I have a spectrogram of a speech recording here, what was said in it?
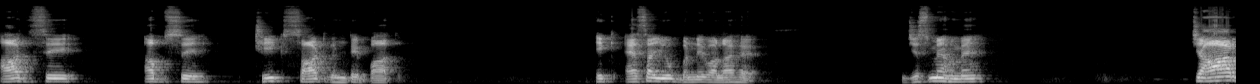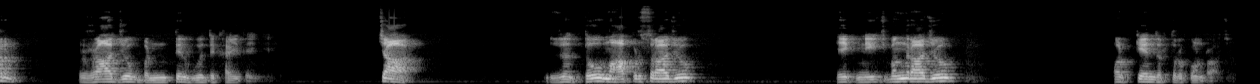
आज से, अब से ठीक साठ घंटे बाद एक ऐसा योग बनने वाला है जिसमें हमें चार राजयोग बनते हुए दिखाई देंगे। चार। दो महापुरुष राजयोग एक नीचभंग राजयोग और केंद्र त्रिकोण राजयोग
